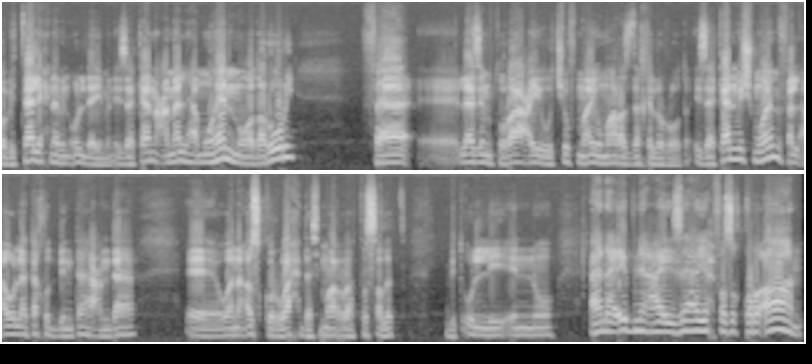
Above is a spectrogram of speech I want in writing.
وبالتالي إحنا بنقول دايما إذا كان عملها مهم وضروري فلازم تراعي وتشوف ما يمارس داخل الروضة. إذا كان مش مهم فالاولى تاخد بنتها عندها. آه، وأنا أذكر واحدة مرة اتصلت بتقول لي إنه أنا ابني عايزاه يحفظ القرآن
